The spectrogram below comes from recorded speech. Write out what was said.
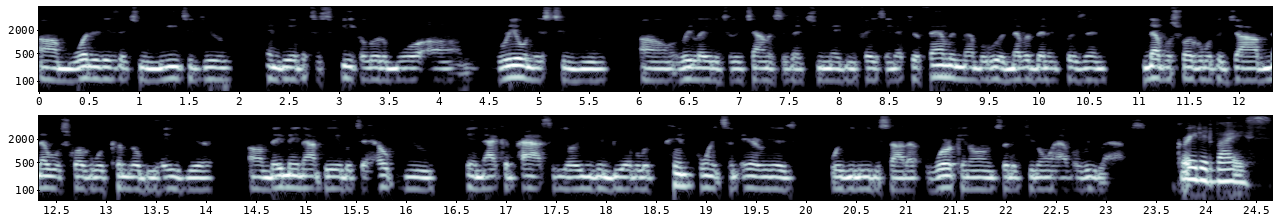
um, what it is that you need to do and be able to speak a little more um, realness to you um, related to the challenges that you may be facing. That your family member who has never been in prison, never struggled with a job, never struggled with criminal behavior, um, they may not be able to help you in that capacity or even be able to pinpoint some areas where you need to start working on so that you don't have a relapse. Great advice.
